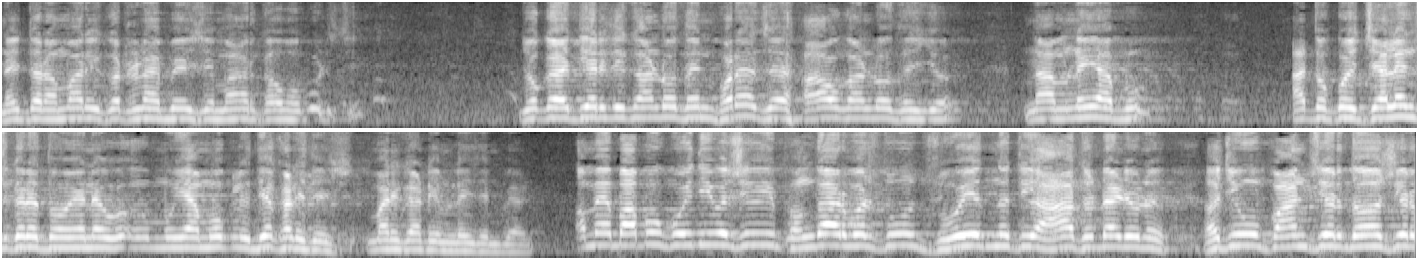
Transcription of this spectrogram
નહીતર અમારી કઠણા બે છે, માર ખાવો પડશે. જો કે અત્યારેથી ગાંડો થઈને ફરે છે, હાવ ગાંડો થઈ ગયો. નામ નહીં આપું. આ તો કોઈ ચેલેન્જ કરે તો એને હું અહીંયા મોકલી દેખાડી દઈશ, મારી ગાડીમાં લઈ જઈને બેડ અમે બાપુ કોઈ દિવસ એવી ભંગાર વસ્તુ જોઈ જ નથી, હાથ અડાડ્યો નહીં. હજી હું પાંચ શેર, દસ શેર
